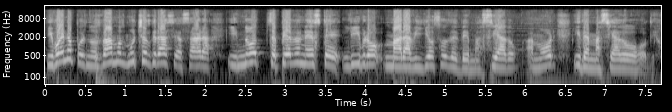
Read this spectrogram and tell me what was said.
Y bueno, pues nos vamos. Muchas gracias, Sara. Y no se pierdan este libro maravilloso de demasiado amor y demasiado odio.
